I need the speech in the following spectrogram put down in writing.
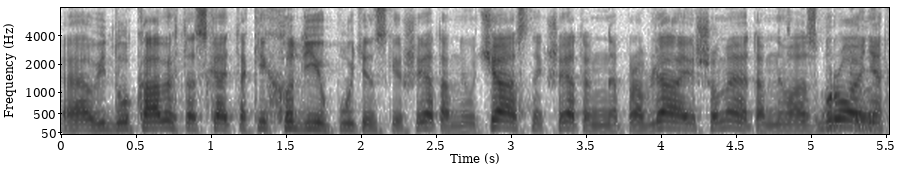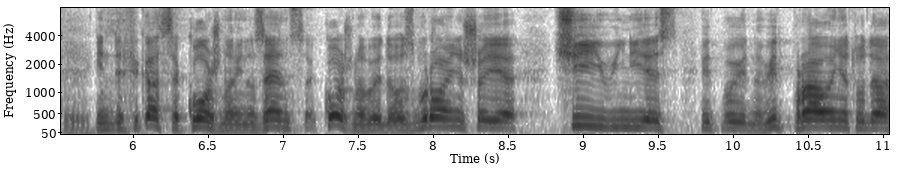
е, від лукавих, так сказати, таких ходів путінських, що я там не учасник, що я там не направляю, що в мене там немає озброєння. Ідентифікація кожного іноземця, кожного виду озброєння, що є, чий він є, відповідно, відправлення туди,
